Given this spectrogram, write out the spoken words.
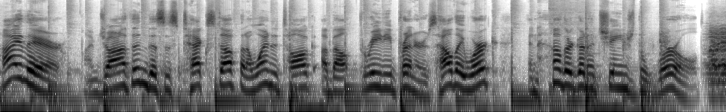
Hi there, I'm Jonathan, this is Tech Stuff, and I wanted to talk about 3D printers, how they work, and how they're going to change the world. Now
